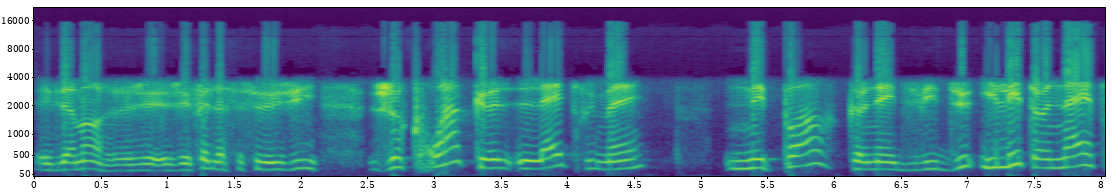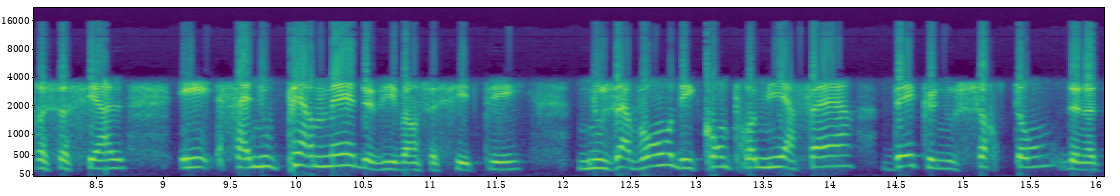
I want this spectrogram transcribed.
évidemment, j'ai fait de la sociologie, je crois que l'être humain n'est pas qu'un individu, il est un être social et ça nous permet de vivre en société. Nous avons des compromis à faire dès que nous sortons de notre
